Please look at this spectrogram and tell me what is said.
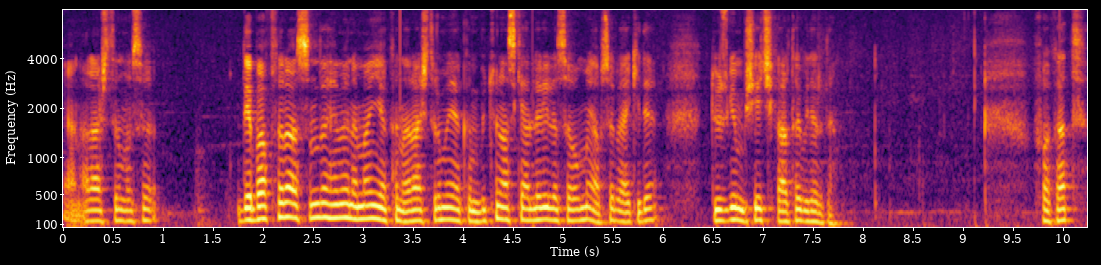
Yani araştırması debuffları aslında hemen hemen yakın. Araştırma yakın. Bütün askerleriyle savunma yapsa belki de düzgün bir şey çıkartabilirdi. Fakat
